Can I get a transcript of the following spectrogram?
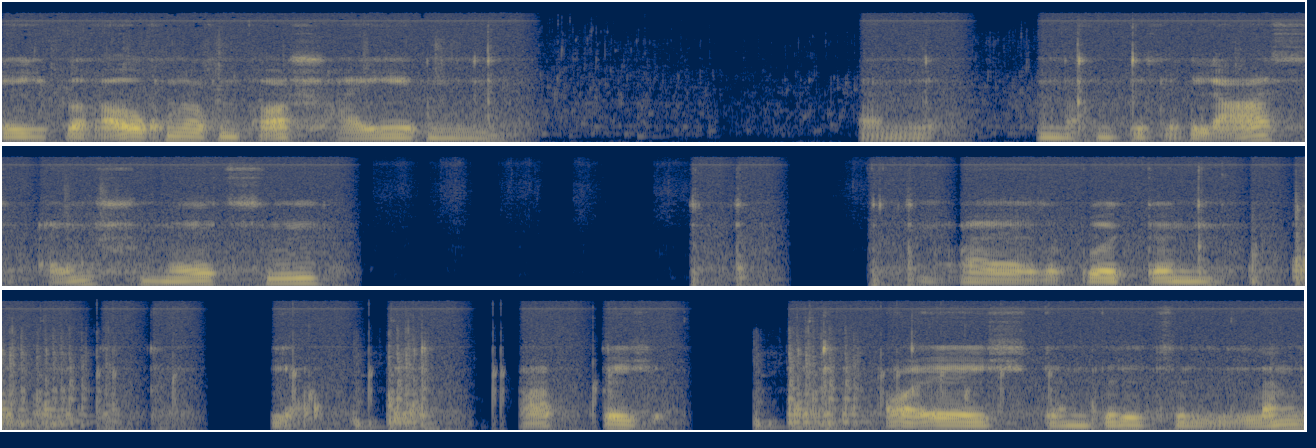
Ich brauche noch ein paar Scheiben. Dann bisschen Glas einschmelzen. Also gut, dann ja, habe ich euch dann bisschen zu lang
